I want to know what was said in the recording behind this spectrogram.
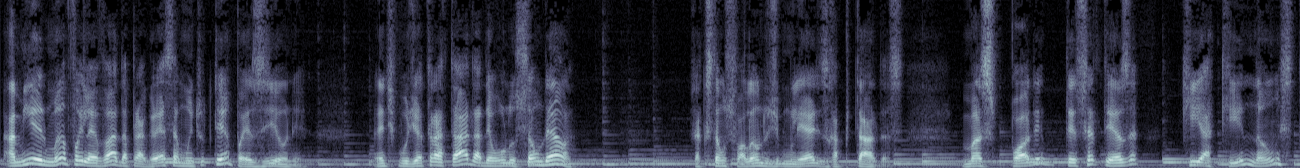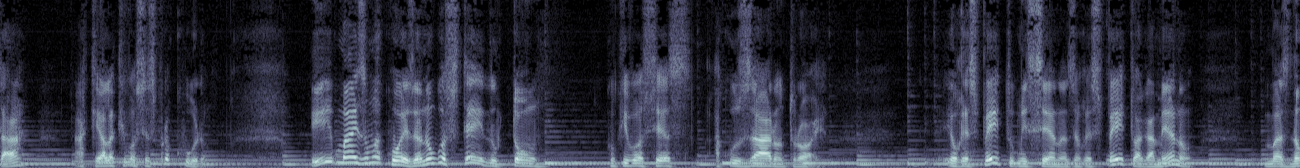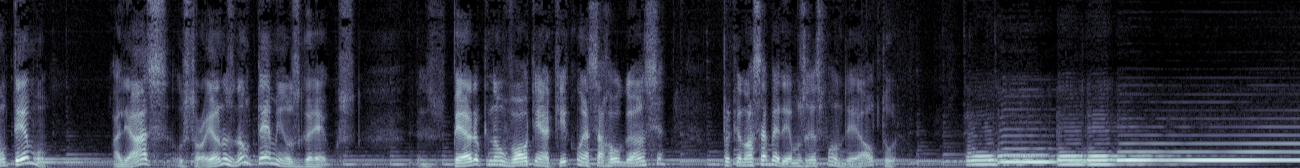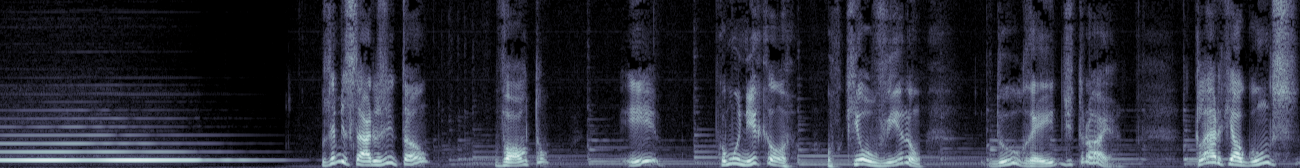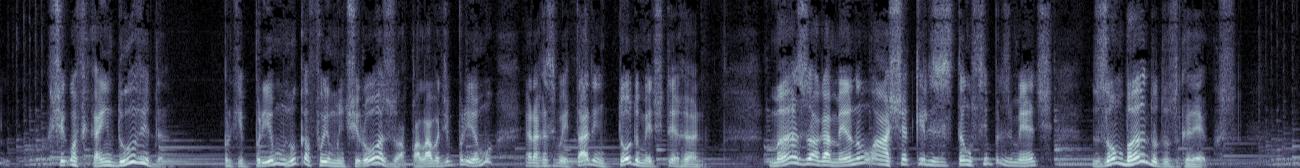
a minha irmã foi levada para a Grécia há muito tempo, a Hesíone. A gente podia tratar da devolução dela já que estamos falando de mulheres raptadas. Mas podem ter certeza que aqui não está aquela que vocês procuram. E mais uma coisa, eu não gostei do tom com que vocês acusaram Troia. Eu respeito Micenas, eu respeito Agamenon, mas não temo. Aliás, os troianos não temem os gregos. Espero que não voltem aqui com essa arrogância, porque nós saberemos responder à altura. Os emissários então voltam e comunicam o que ouviram do rei de Troia. Claro que alguns chegam a ficar em dúvida, porque primo nunca foi mentiroso, a palavra de primo era respeitada em todo o Mediterrâneo. Mas o Agamenon acha que eles estão simplesmente zombando dos gregos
